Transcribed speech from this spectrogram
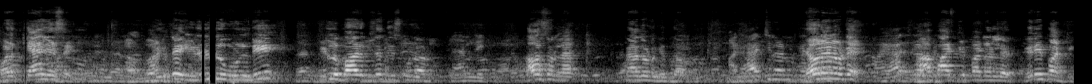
వాళ్ళు క్యాన్ చేసాయి. అంటే ఇల్లు ఉండి ఇల్లు బాడికి తీసుకున్నారు. అవసరం లే. పేదోడికి ఇద్దాం. ఎవరైనా ఒకటే. ఆ పార్టీ పార్టీ లేదు. Any party.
